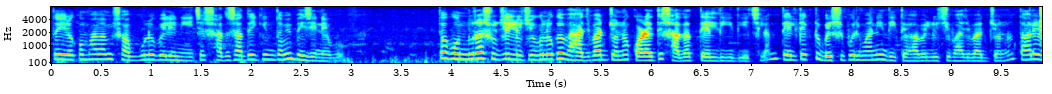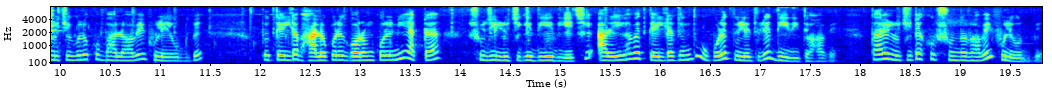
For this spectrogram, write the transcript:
তো এরকমভাবে আমি সবগুলো বেলে নিয়েছি সাথে সাথেই কিন্তু আমি ভেজে নেব। তো বন্ধুরা, সুজির লুচিগুলোকে ভাজবার জন্য কড়াইতে সাদা তেল দিয়ে দিয়েছিলাম। তেলটা একটু বেশি পরিমাণেই দিতে হবে লুচি ভাজবার জন্য, তাহলে লুচিগুলো খুব ভালোভাবেই ফুলে উঠবে। তো তেলটা ভালো করে গরম করে নিয়ে একটা সুজির লুচিকে দিয়ে দিয়েছি, আর এইভাবে তেলটা কিন্তু উপরে তুলে তুলে দিয়ে দিতে হবে। তাহলে লুচিটা খুব সুন্দরভাবেই ফুলে উঠবে।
